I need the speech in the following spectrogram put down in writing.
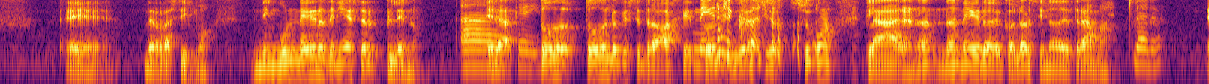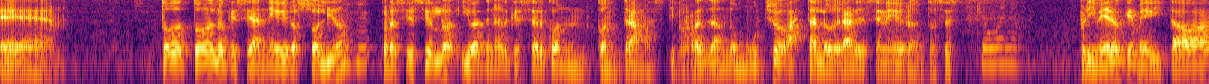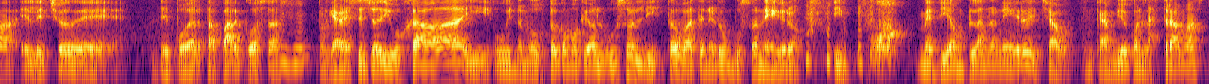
eh, de racismo. Ningún negro tenía que ser pleno. Ah, Era todo, todo lo que se trabaje, todo lo que hubiera color. sido. Supongo, claro, no, no negro de color, sino de trama. Claro. Eh, todo, todo lo que sea negro sólido, por así decirlo, iba a tener que ser con, con tramas, tipo rayando mucho hasta lograr ese negro. Entonces, Qué bueno. primero que me evitaba el hecho de, de poder tapar cosas, porque a veces yo dibujaba y, uy, no me gustó cómo quedó el buzo, listo, va a tener un buzo negro. Y metía un plano negro y chau. En cambio, con las tramas,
